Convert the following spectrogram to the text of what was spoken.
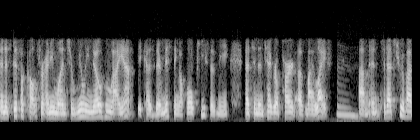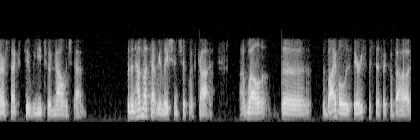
then it's difficult for anyone to really know who I am because they're missing a whole piece of me that's an integral part of my life. Mm. Um, and so that's true about our sex too. We need to acknowledge that. So then, how about that relationship with God? Uh, well, the the Bible is very specific about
